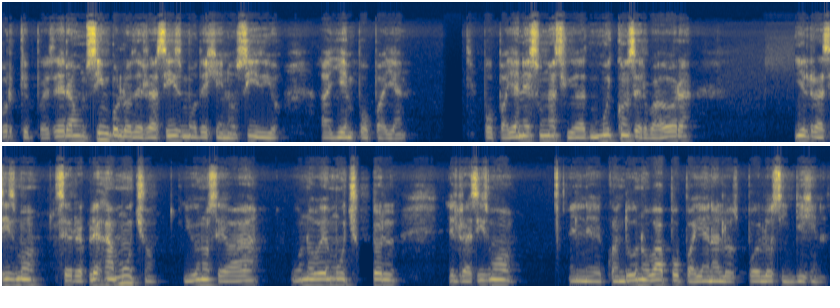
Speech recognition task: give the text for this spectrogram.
porque pues era un símbolo de racismo, de genocidio allí en Popayán. Popayán es una ciudad muy conservadora y el racismo se refleja mucho y uno se va, uno ve mucho el, racismo cuando uno va a Popayán a los pueblos indígenas.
